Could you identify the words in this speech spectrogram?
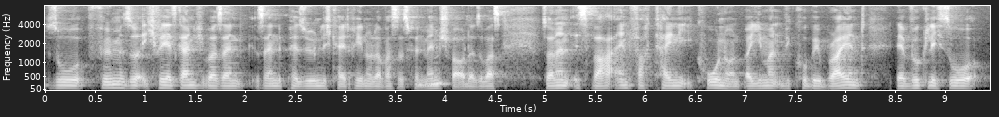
so Filme, so, ich will jetzt gar nicht über sein, seine Persönlichkeit reden oder was das für ein mhm. Mensch war oder sowas, sondern es war einfach keine Ikone. Und bei jemandem wie Kobe Bryant, der wirklich so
